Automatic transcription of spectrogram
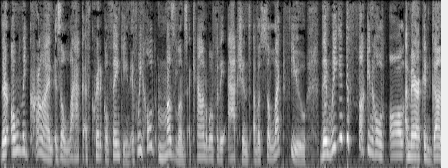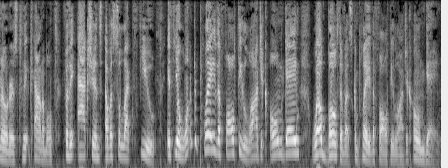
Their only crime is a lack of critical thinking. If we hold Muslims accountable for the actions of a select few, then we get to fucking hold all American gun owners to accountable for the actions of a select few. If you want to play the faulty logic home game, well, both of us can play the faulty logic home game.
